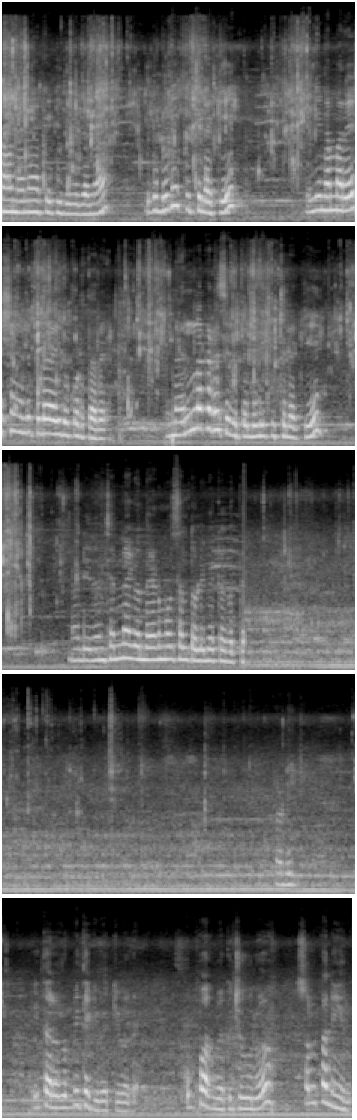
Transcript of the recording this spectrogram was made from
ನಾವು ನೆನೆ ಹಾಕಿಟ್ಟಿದ್ದೀವಿ ಇದನ್ನು. ಇದು ಬಿಳಿ ಕುಚ್ಚಲಕ್ಕಿ. ಇಲ್ಲಿ ನಮ್ಮ ರೇಷನಲ್ಲಿ ಕೂಡ ಇದು ಕೊಡ್ತಾರೆ. ಇನ್ನು ಎಲ್ಲ ಕಡೆ ಸಿಗುತ್ತೆ ಬಿಳಿ ಕುಚ್ಚಲಕ್ಕಿ. ನೋಡಿ ಇದನ್ನು ಚೆನ್ನಾಗಿ ಒಂದು ಎರಡು ಮೂರು ಸಲ ತೊಳಿಬೇಕಾಗುತ್ತೆ. ನೋಡಿ, ಈ ಥರ ರುಬ್ಬಿ ತೆಗಿಬೇಕು ಇವಾಗ. ಉಪ್ಪು ಹಾಕಬೇಕು ಚೂರು, ಸ್ವಲ್ಪ ನೀರು.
